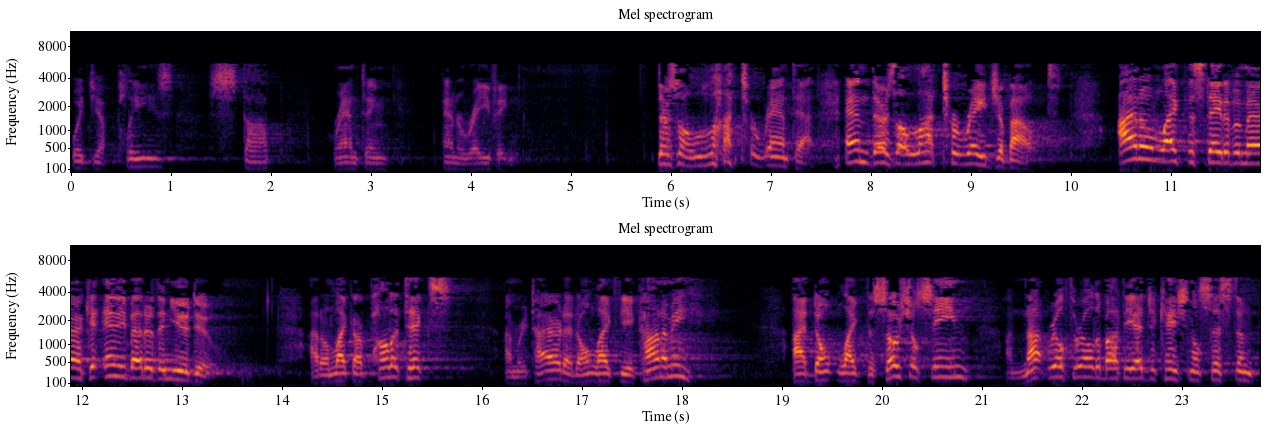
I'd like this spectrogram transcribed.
Would you please stop ranting and raving? There's a lot to rant at, and there's a lot to rage about. I don't like the state of America any better than you do. I don't like our politics. I'm retired. I don't like the economy. I don't like the social scene. I'm not real thrilled about the educational system.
